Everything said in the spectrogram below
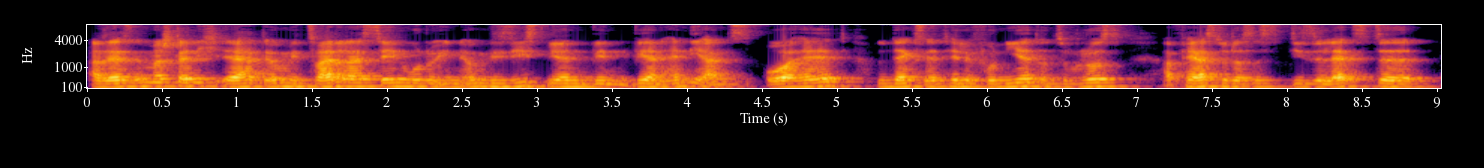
Also er ist immer ständig, er hat irgendwie zwei, drei Szenen, wo du ihn irgendwie siehst, wie er, wie, wie ein Handy ans Ohr hält und du denkst, er telefoniert und zum Schluss erfährst du, das ist diese letzte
